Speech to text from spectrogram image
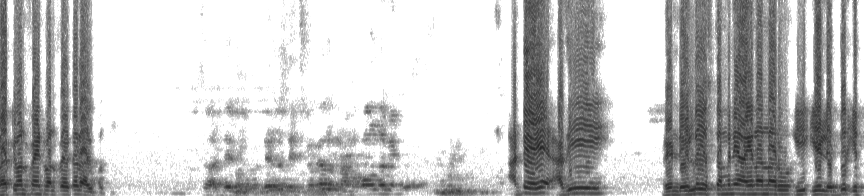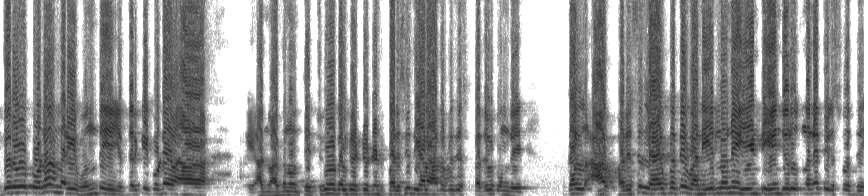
forty one point one five కూడా ఆగిపోతుంది. అంటే అది రెండేళ్ళు ఇస్తామని ఆయన అన్నారు. వీళ్ళిద్దరు ఇద్దరు కూడా మరి ఉంది. ఇద్దరికి కూడా అతను- తెచ్చుకోగలిగేటటువంటి పరిస్థితి ఇలా ఆంధ్రప్రదేశ్ ప్రజలకు ఉంది. ఆ పరిస్థితి లేకపోతే వన్ ఇయర్లోనే ఏంటి ఏం జరుగుతుందనే తెలిసిపోద్ది.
